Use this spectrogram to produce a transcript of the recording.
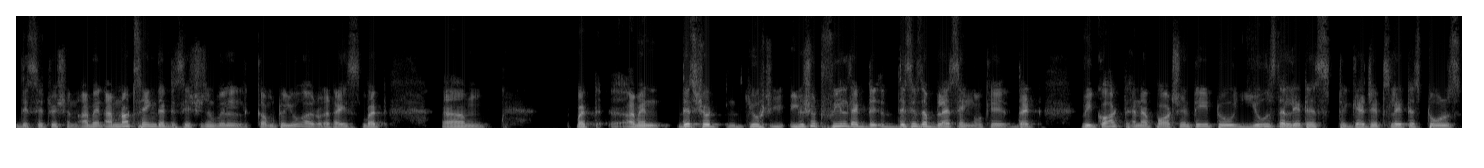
this situation. I mean, I'm not saying that this situation will come to you or arise, but um, but i mean this should you you should feel that this is a blessing okay? That we got an opportunity to use the latest gadgets latest tools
